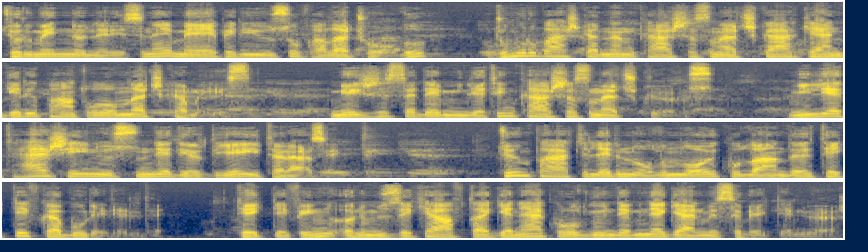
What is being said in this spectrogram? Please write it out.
Türmen'in önerisine MHP'li Yusuf Halaçoğlu, Cumhurbaşkanı'nın karşısına çıkarken deri pantolonla çıkamayız. Mecliste de milletin karşısına çıkıyoruz. Millet her şeyin üstündedir diye itiraz etti. Tüm partilerin olumlu oy kullandığı teklif kabul edildi. Teklifin önümüzdeki hafta genel kurul gündemine gelmesi bekleniyor.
